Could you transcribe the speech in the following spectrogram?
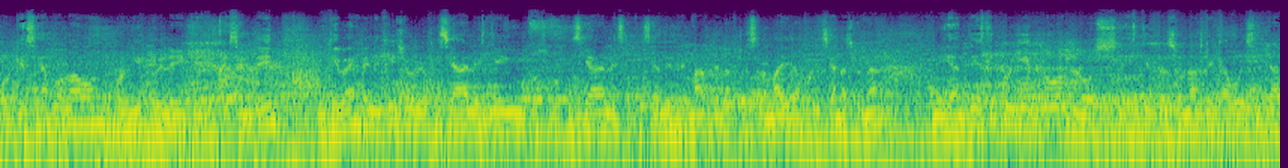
porque se ha aprobado un proyecto de ley que presenté y que va en beneficio de oficiales, técnicos, oficiales, oficiales de mar de la Fuerza Armada y la Policía Nacional. Mediante este proyecto, este personal que acabo de citar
